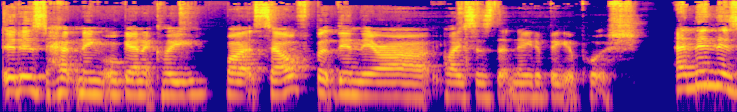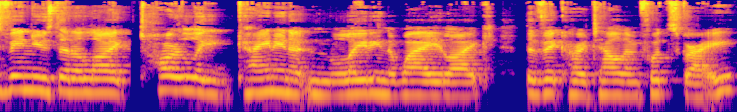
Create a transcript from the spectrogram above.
it is happening organically by itself, but then there are places that need a bigger push. And then there's venues that are like totally caning it and leading the way, like the Vic Hotel in Footscray,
